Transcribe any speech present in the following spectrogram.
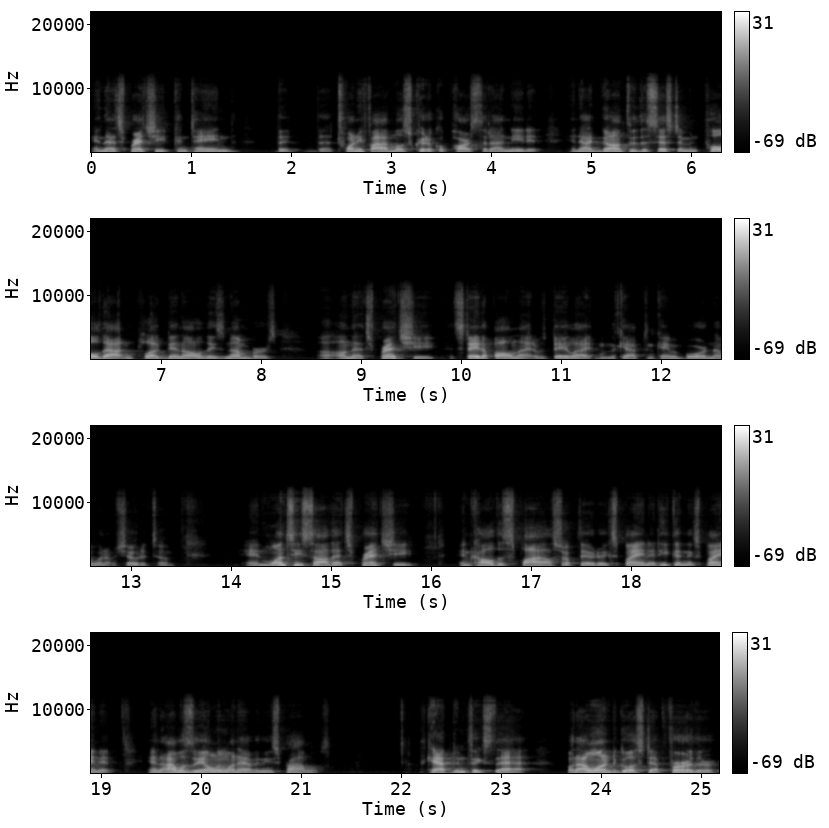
And that spreadsheet contained the, the 25 most critical parts that I needed. And I'd gone through the system and pulled out and plugged in all of these numbers uh, on that spreadsheet. It stayed up all night. It was daylight when the captain came aboard, and I went up and showed it to him. And once he saw that spreadsheet and called the supply officer up there to explain it, he couldn't explain it. And I was the only one having these problems. The captain fixed that, but I wanted to go a step further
